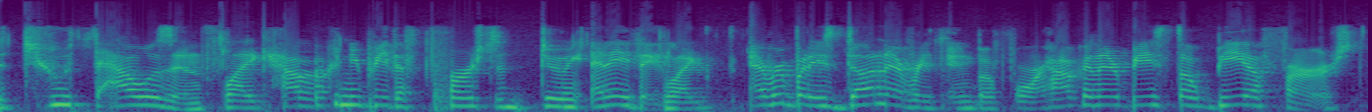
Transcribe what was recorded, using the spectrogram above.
the 2000s like how can you be the first doing anything? Like everybody's done everything before. How can there be still be a first?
